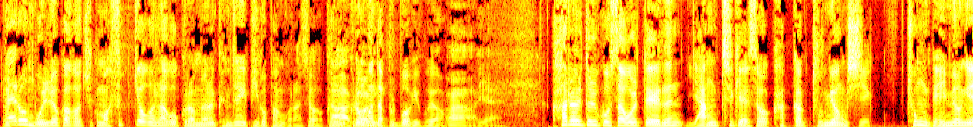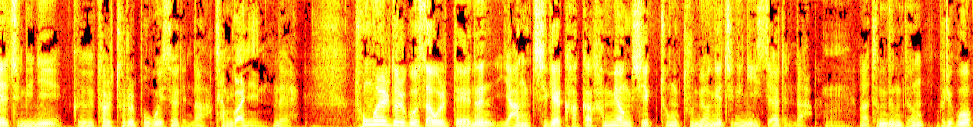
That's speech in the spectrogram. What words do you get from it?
때로 몰려가가지고 막 습격을 하고 그러면 굉장히 비겁한 거라서 그, 아, 그런 건 다 불법이고요. 아, 예. 칼을 들고 싸울 때에는 양측에서 각각 두 명씩 총네 명의 증인이 그 결투를 보고 있어야 된다. 참관인. 네. 총을 들고 싸울 때에는 양측에 각각 한 명씩 총 두 명의 증인이 있어야 된다. 음. 아, 등등등. 그리고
